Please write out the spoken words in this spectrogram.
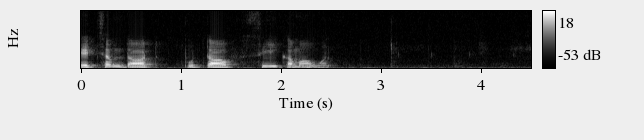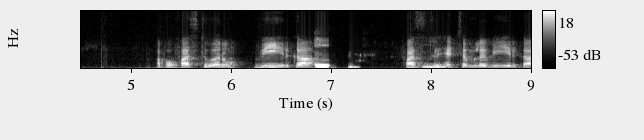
ஹெச்எம் dot put of C comma one அப்போ ஃபர்ஸ்ட் வரும். வி இருக்கா? ஃபர்ஸ்ட் ஹெச்எம்ல வி இருக்கா?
